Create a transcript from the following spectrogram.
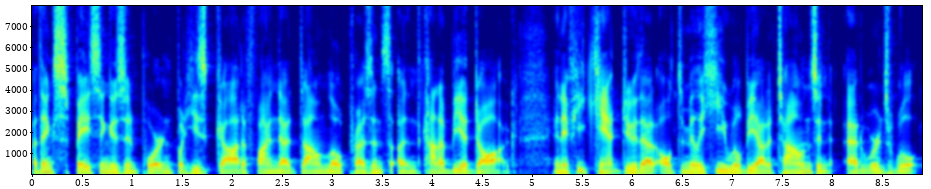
I think spacing is important, but he's got to find that down low presence and kind of be a dog. And if he can't do that, ultimately he will be out of Towns, and Edwards will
